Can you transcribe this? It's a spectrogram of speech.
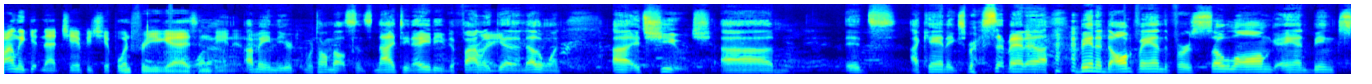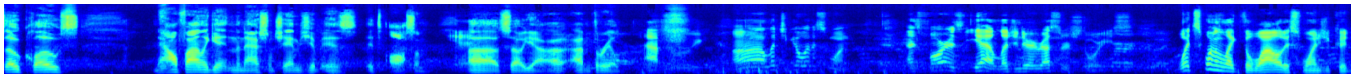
finally getting that championship win for you guys and a- being in. I mean, you're, we're talking about since 1980 to finally Right. get another one. Uh, it's huge. Um, it's I can't express it, man. Uh, being a dog fan for so long and being so close, now finally getting the national championship is it's awesome. Yeah. Uh, so yeah, I, I'm thrilled. Absolutely. Uh, I'll let you go with this one. As far as yeah, legendary wrestler stories. What's one of like the wildest ones you could?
